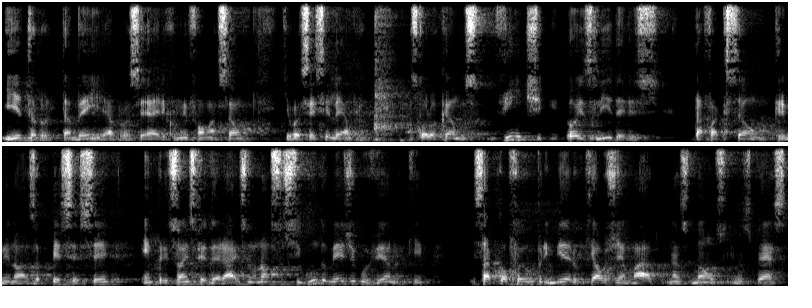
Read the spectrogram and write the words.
Ítalo, também é você, Érico, uma informação que vocês se lembram. Nós colocamos 22 líderes da facção criminosa PCC em prisões federais no nosso segundo mês de governo aqui. E sabe qual foi o primeiro que, algemado nas mãos e nos pés,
